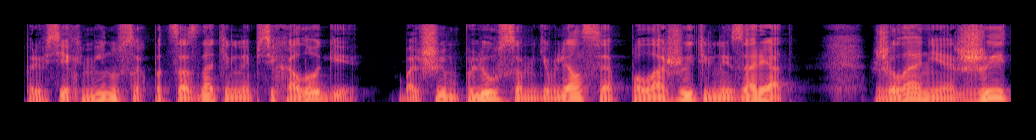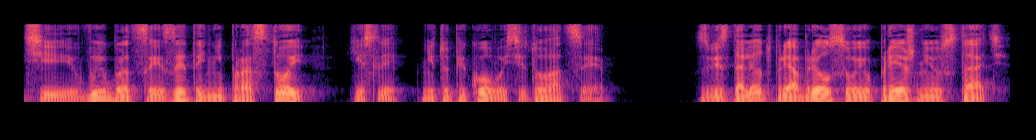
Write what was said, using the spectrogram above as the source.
при всех минусах подсознательной психологии Большим плюсом являлся положительный заряд, желание жить и выбраться из этой непростой, если не тупиковой ситуации. Звездолет приобрел свою прежнюю стать,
